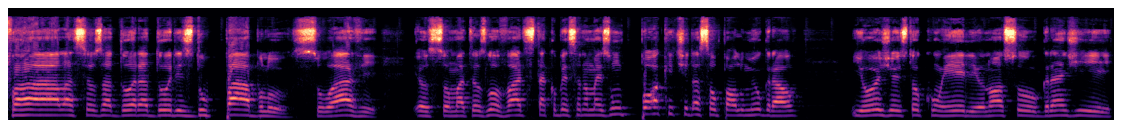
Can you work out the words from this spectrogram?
Fala, seus adoradores do Pablo, suave. Eu sou Matheus Lovato, está começando mais um Pocket da São Paulo Mil Grau. E hoje eu estou com ele, o nosso grande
